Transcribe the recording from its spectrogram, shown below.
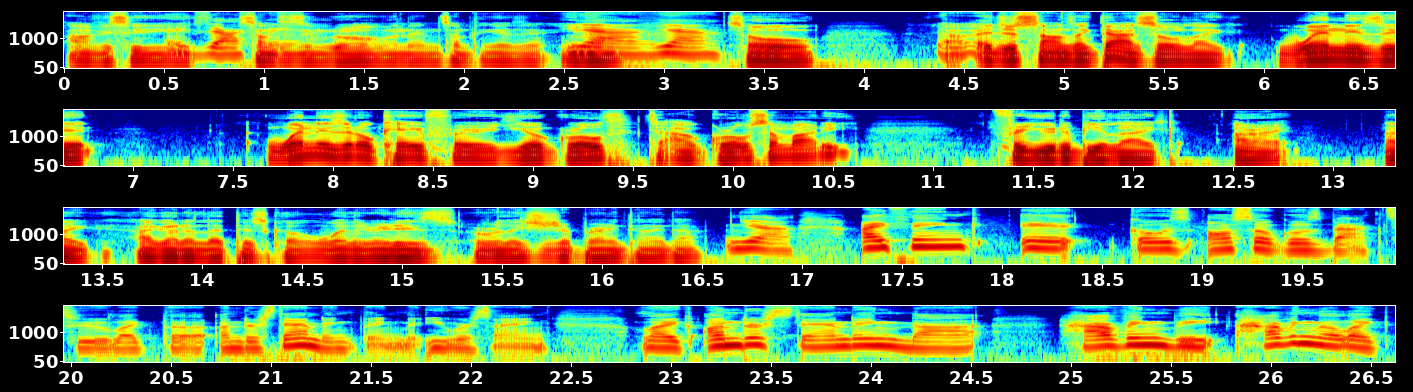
obviously Exactly. something's gonna grow and then something isn't. You know. yeah, yeah. So uh, it just sounds like that. So like when is it when is it okay for your growth to outgrow somebody for you to be like, all right, like I got to let this go whether it is a relationship or anything like that. Yeah. I think it goes also goes back to like the understanding thing that you were saying. Like understanding that having the having the like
